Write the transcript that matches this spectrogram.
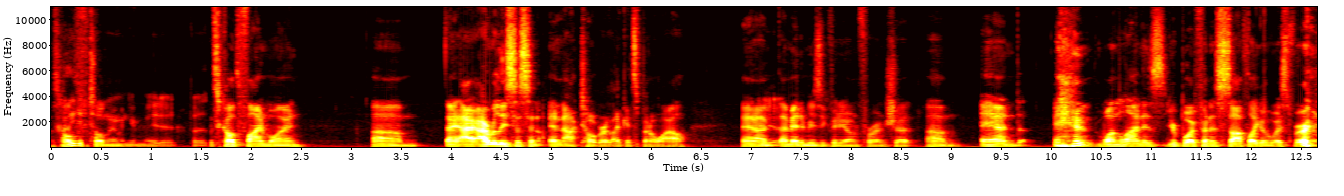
It's I think you told me when you made it, but it's called Fine Wine. Um, I, I released this in, in October, like it's been a while, and I, Yeah. I made a music video for it and shit. Um, and one line is your boyfriend is soft like a whisper,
